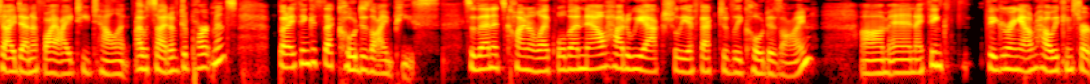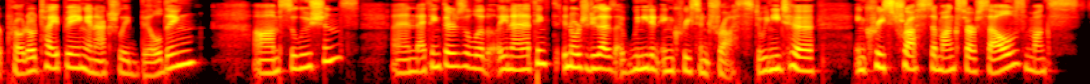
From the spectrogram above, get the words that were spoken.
to identify IT talent outside of departments. But I think it's that co-design piece. So then it's kind of like, well, then now how do we actually effectively co-design? Um, and I think figuring out how we can start prototyping and actually building um, solutions. And I think there's a little, you know, and I think in order to do that, is we need an increase in trust. We need to increase trust amongst ourselves, amongst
